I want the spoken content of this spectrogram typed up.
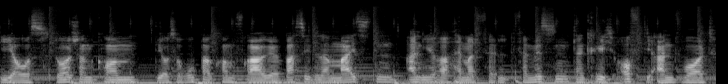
die aus Deutschland kommen, die aus Europa kommen, frage, was sie denn am meisten an ihrer Heimat ver vermissen, dann kriege ich oft die Antwort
